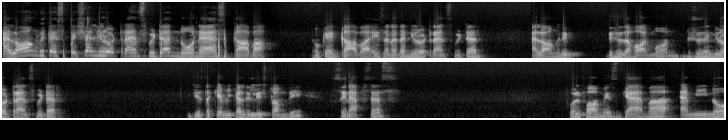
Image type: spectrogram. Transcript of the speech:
along with a special neurotransmitter known as GABA. Okay? GABA is another neurotransmitter. Along with this is a hormone. This is a neurotransmitter which is the chemical released from the synapses full form is gamma amino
